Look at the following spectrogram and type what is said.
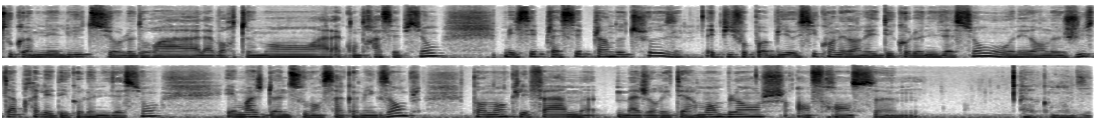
tout comme les luttes sur le droit à l'avortement, à la contraception, mais il s'est placé plein d'autres choses. Et puis il faut pas oublier aussi qu'on est dans les décolonisations, ou on est dans le juste après les décolonisations, et moi je donne souvent ça comme exemple, pendant que les femmes majoritairement blanches en France euh, euh, comment on dit,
